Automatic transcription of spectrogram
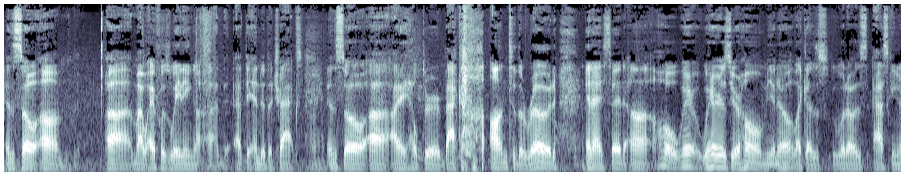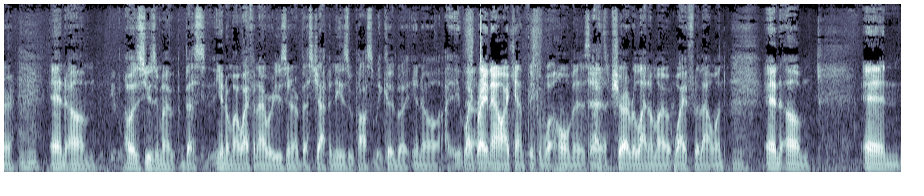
And so um, uh, my wife was waiting uh, at the end of the tracks, and so uh, I helped her back onto the road, and I said, uh, "Oh, where where is your home?" You know, like I was what I was asking her, and um, I was using my best. You know, my wife and I were using our best Japanese we possibly could, but you know, I, like Yeah. right now, I can't think of what home is. Yeah. I'm sure I relied on my wife for that one, and um, and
